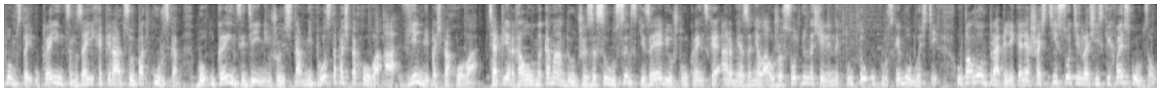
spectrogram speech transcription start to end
помстай украінцам за іх аперацыю под курскам, бо украінцы дзейнічаюць там не проста паспяхова, а вельмі паспяхова. Цяпер Цяпер галоўнакамандуючы ЗСУ сырскі заявіў, што украінская армія заняла ўжо сотню населеных пунктаў у курскай вобласці. У палон трапілі каля 6 сотень расійскіх вайскоўцаў.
